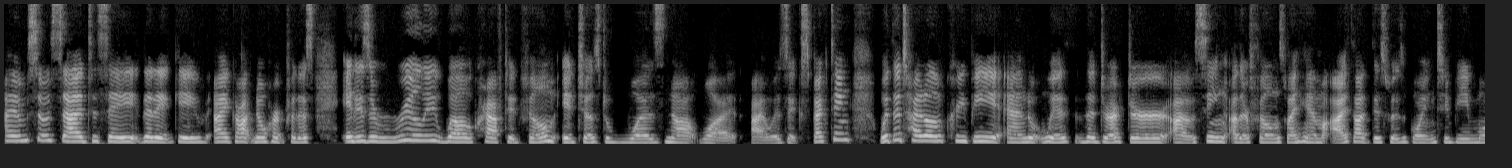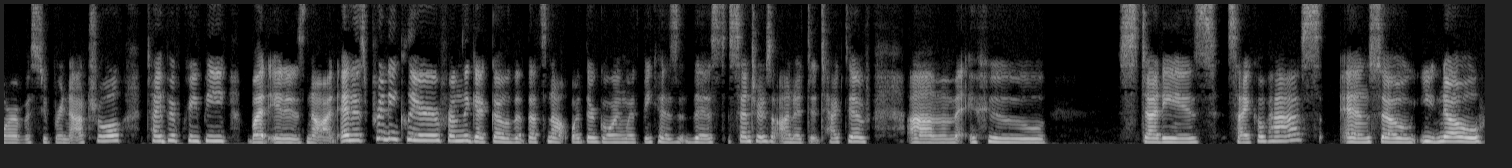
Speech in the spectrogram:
I am so sad to say that it gave I got no heart for this. It is a really well crafted film. It just was not what I was expecting. With the title of Creepy and with the director uh, seeing other films by him, I thought this was going to be more of a supernatural type of creepy, but it is not. And it's pretty clear from the get-go that that's not what they're going with because this centers on a detective um, who studies psychopaths. And so you know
